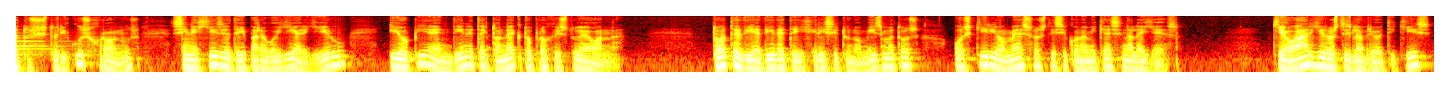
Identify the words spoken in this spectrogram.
Κατά τους ιστορικούς χρόνους συνεχίζεται η παραγωγή αργύρου η οποία εντείνεται τον 6ο π.Χ. αιώνα. Τότε διαδίδεται η χρήση του νομίσματος ως κύριο μέσο στις οικονομικές συναλλαγές. Και ο άργυρος της Λαβριωτικής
